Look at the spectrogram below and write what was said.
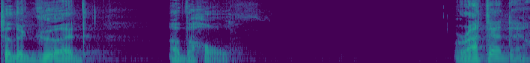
to the good of the whole. Write that down.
